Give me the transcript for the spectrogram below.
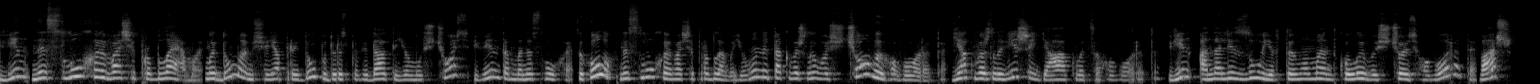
він не слухає ваші проблеми. Ми думаємо, що я прийду, буду розповідати йому щось, і він там мене слухає. Психолог не слухає ваші проблеми. Йому не так важливо, що ви говорите, як важливіше, як ви це говорите. Він аналізує в той момент, коли ви щось говорите, ваш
